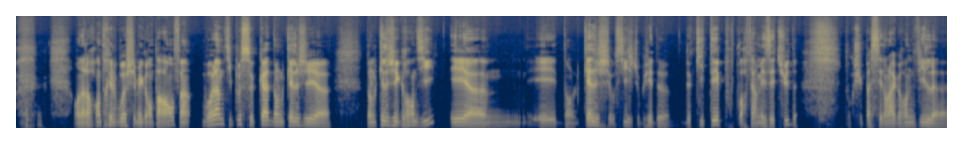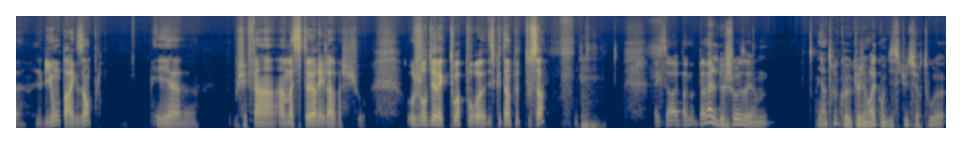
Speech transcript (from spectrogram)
en allant rentrer le bois chez mes grands-parents. Enfin, voilà un petit peu ce cadre dans lequel j'ai dans lequel j'ai grandi et et dans lequel j'ai aussi été obligé de de quitter pour pouvoir faire mes études. Donc je suis passé dans la grande ville Lyon par exemple et j'ai fait un, master et là, bah, je suis aujourd'hui avec toi pour euh, discuter un peu de tout ça. Excellent, pas, pas, mal de choses. Euh, il y a un truc que, j'aimerais qu'on discute surtout. Euh,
